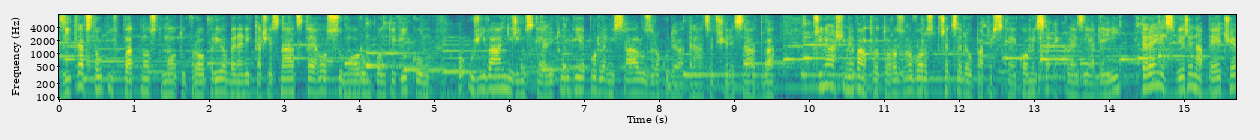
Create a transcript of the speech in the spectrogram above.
Zítra vstoupí v platnost motu proprio Benedikta XVI. Sumorum Pontificum o užívání římské liturgie podle misálu z roku 1962. Přinášíme vám proto rozhovor s předsedou papežské komise Ecclesia Dei, které je svěřena péče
